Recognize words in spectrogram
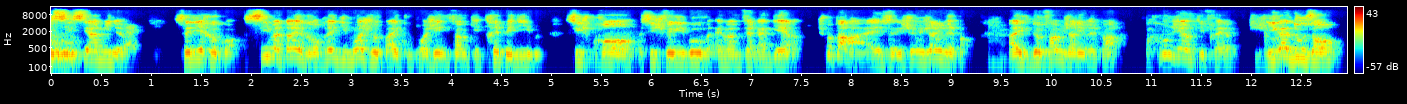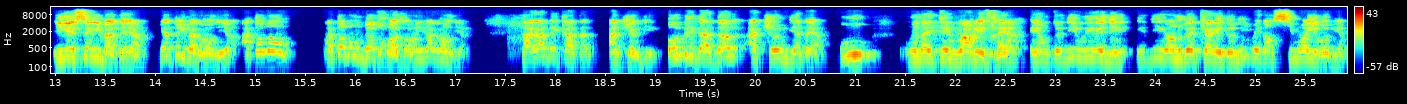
Ici, c'est un mineur. C'est-à-dire que quoi? Si maintenant il y a le grand frère, il dit Moi, je veux pas, écoute, moi j'ai une femme qui est très pénible. Si je prends, si je fais l'eboom, elle va me faire la guerre. Je peux pas, j'arriverai pas. Avec deux femmes, j'arriverai pas. Par contre, j'ai un petit frère, il a 12 ans, il est célibataire, bientôt il va grandir. Attendons, attendons 2-3 ans, il va grandir. Tarab et Katan, Obegadol. Où on a été voir les frères et on te dit Oui, il est né, il dit en Nouvelle-Calédonie, mais dans 6 mois, il revient.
